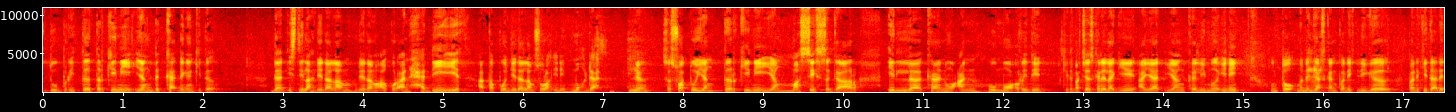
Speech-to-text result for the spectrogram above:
itu berita terkini yang dekat dengan kita. Dan istilah di dalam di dalam al-Quran hadis ataupun di dalam surah ini muhdath, mm. ya. Sesuatu yang terkini yang masih segar illa kanu anhu mu'ridin. Kita baca sekali lagi ayat yang kelima ini untuk menegaskan pada tiga pada kita ada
